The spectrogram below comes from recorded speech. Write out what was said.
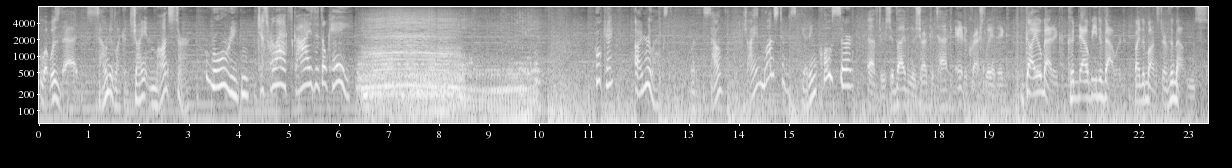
what was that? Sounded like a giant monster. Roaring. Just relax, guys. It's okay. Okay, I'm relaxed. But it sounds like a giant monster is getting closer. After surviving a shark attack and a crash landing, Guy-O-Matic could now be devoured by the monster of the mountains.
